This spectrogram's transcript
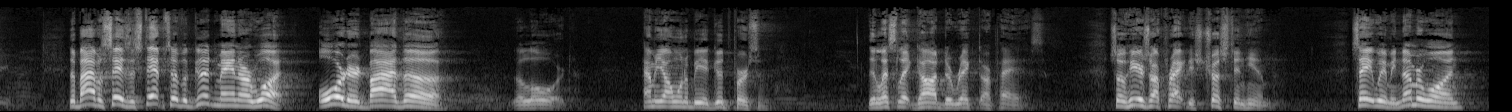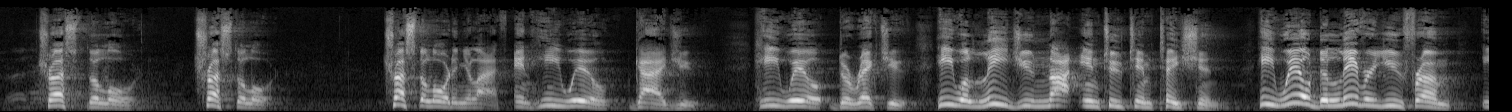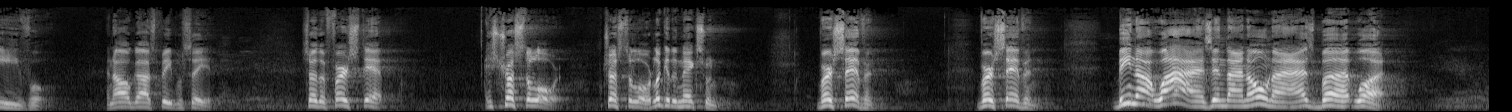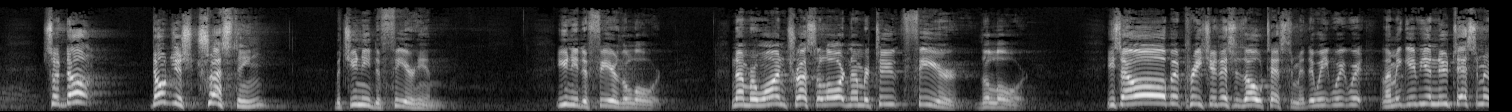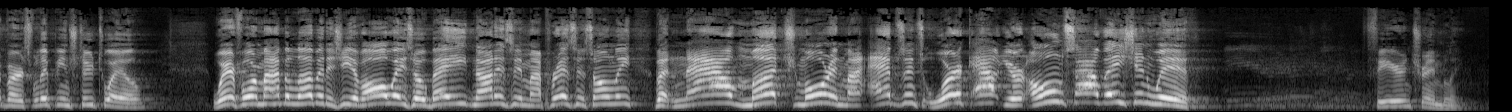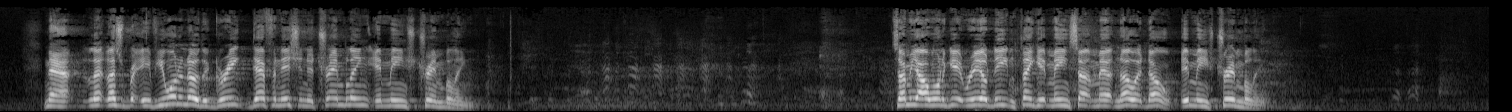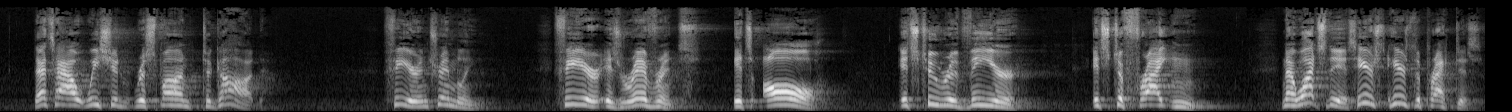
The Bible says the steps of a good man are what? Ordered by the, the Lord. How many y'all want to be a good person? Then let's let God direct our paths. So here's our practice trust in him. Say it with me. Number one, trust the Lord. Trust the Lord. Trust the Lord in your life, and He will guide you. He will direct you. He will lead you not into temptation. He will deliver you from evil. And all God's people say it. So the first step is trust the Lord. Trust the Lord. Look at the next one. Verse 7. Verse 7. Be not wise in thine own eyes, but what? So don't, don't just trust him, but you need to fear him. You need to fear the Lord. Number one, trust the Lord. Number two, fear the Lord. You say, oh, but preacher, this is Old Testament. We, we, let me give you a New Testament verse, Philippians 2.12. Wherefore, my beloved, as ye have always obeyed, not as in my presence only, but now much more in my absence, work out your own salvation with fear and trembling. Now, let, us if you want to know the Greek definition of trembling, it means trembling. Some of y'all want to get real deep and think it means something else. No, it don't. It means trembling. That's how we should respond to God fear and trembling. Fear is reverence, it's awe, it's to revere, it's to frighten. Now, watch this. Here's, here's the practice.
